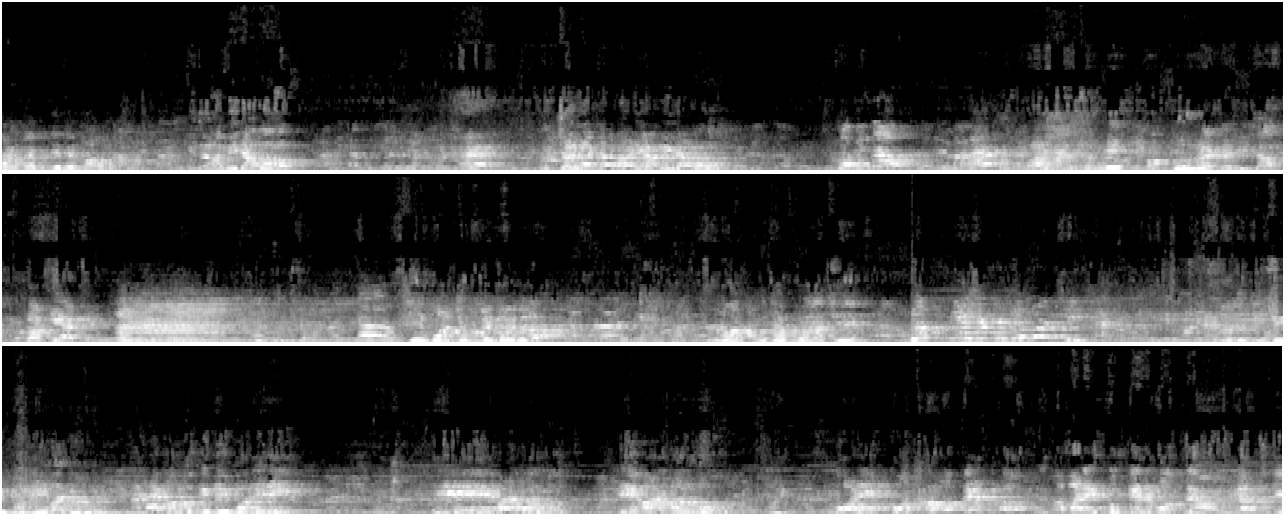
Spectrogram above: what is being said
বাড়িতে আমি যেতে পারব না। কিন্তু আমি যাব। হ্যাঁ জানাটা বাড়ি আমি যাব। সঙ্গে অপূর্ণ একটা হিসাব বাকি আছে। কি বলছো তুমি বন্ধুরা? তোমার বোঝাপড়া আছে। এসব কি বলছিস এখন তো কিছুই বলিনি বাজু। এখন তো কিছুই বলিনি। এবার বলব এবার বলব। পরে কোথাও ব্যথা আমার এই বুকের মধ্যে আছে।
